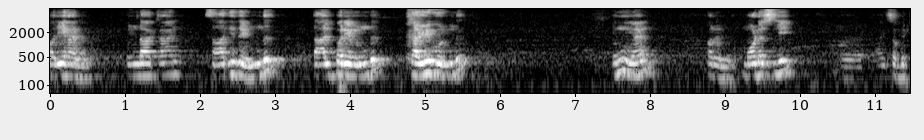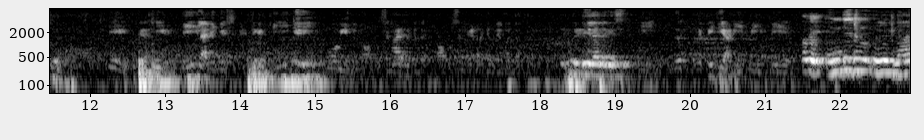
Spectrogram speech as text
പരിഹാരം ഉണ്ടാക്കാൻ സാധ്യതയുണ്ട് താല്പര്യമുണ്ട് കഴിവുണ്ട് എന്ന് ഞാൻ പറയുന്നു. മോഡസ്റ്റ്ലി സബ്മിറ്റ് ചെയ്യുന്നു. അതെ എന്റെ ഒരു ഞാൻ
